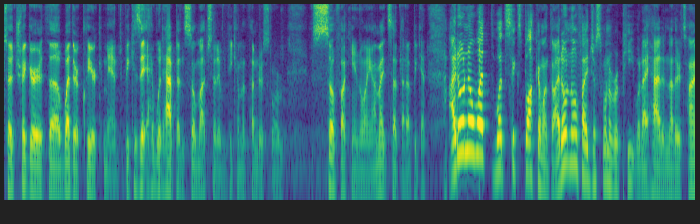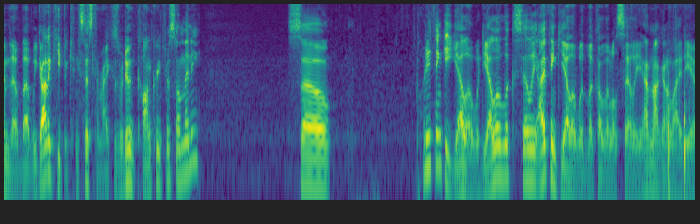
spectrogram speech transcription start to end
to trigger the weather clear command because it would happen so much that it would become a thunderstorm. so fucking annoying. I might set that up again. I don't know what what six block I want though. I don't know if I just want to repeat what I had another time though, but we got to keep it consistent, right? Because we're doing concrete for so many. So what do you think of yellow? Would yellow look silly? I think yellow would look a little silly. I'm not to lie to you.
